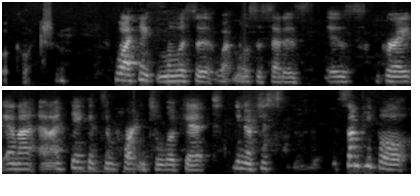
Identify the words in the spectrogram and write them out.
book collection. Well, I think Melissa, what Melissa said is is great, and I and I think it's important to look at you know just some people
